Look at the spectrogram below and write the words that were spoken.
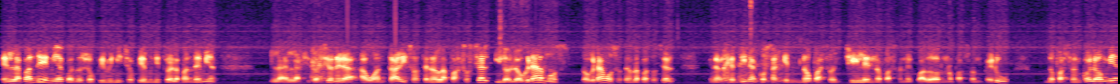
En la pandemia, cuando yo fui ministro, fui el ministro de la pandemia, la, la situación era aguantar y sostener la paz social y lo logramos, logramos sostener la paz social en Argentina, cosa que no pasó en Chile, no pasó en Ecuador, no pasó en Perú, no pasó en Colombia.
